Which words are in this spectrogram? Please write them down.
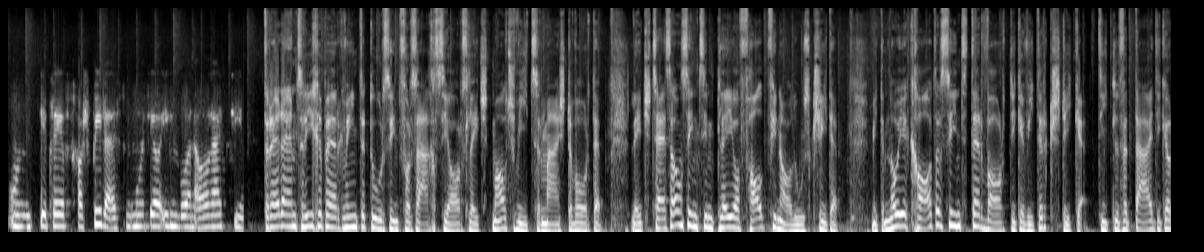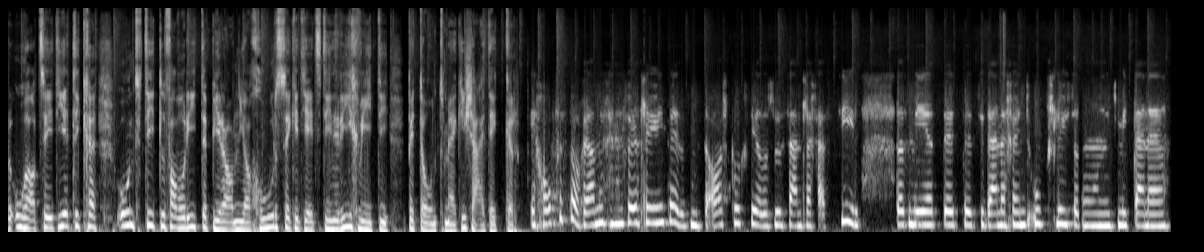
und die Playoffs kann spielen. Es muss ja irgendwo ein Anreiz sein. Die Ants Reichenberg Winterthur sind vor sechs Jahren das letzte Mal Schweizer Meister geworden. Letzte Saison sind sie im Playoff-Halbfinale ausgeschieden. Mit dem neuen Kader sind die Erwartungen wieder gestiegen. Titelverteidiger UHC Dietliken und Titelfavoriten Piranha Chur sind jetzt in Reichweite, betont Maggie Scheidecker. Ich hoffe es doch, ja, wir können es wirklich eintreten. Das muss der Anspruch sein oder schlussendlich auch das Ziel, dass wir dort zu denen können und mit denen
